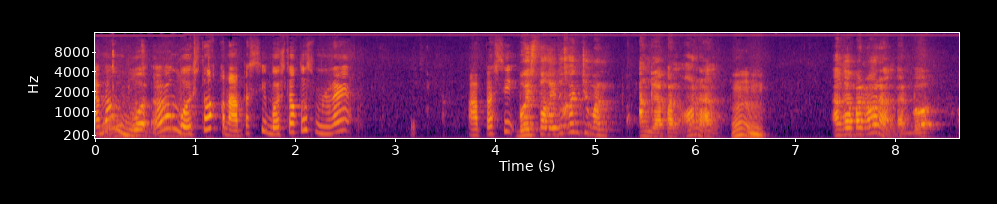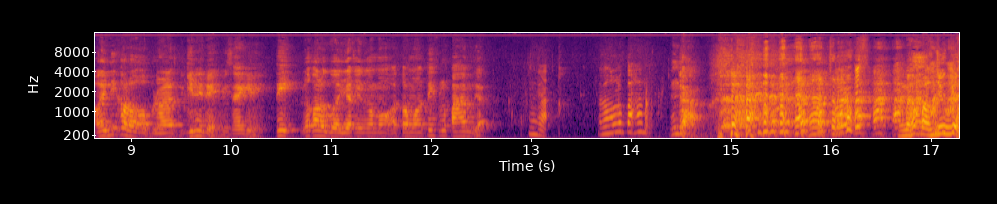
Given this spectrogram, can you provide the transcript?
emang bo emang boys talk kenapa sih? Boys talk tuh sebenarnya apa sih? Boys talk itu kan cuma anggapan orang, Mm-mm. anggapan orang kan bahwa oh ini kalau obrolan gini deh, misalnya gini, Ti, lo kalau gua ajakin ngomong otomotif, lo paham nggak? Enggak. Emang lu paham? Enggak. Nggak pas juga.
